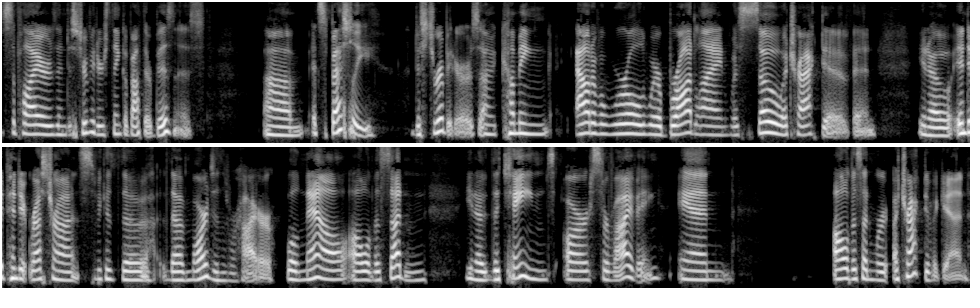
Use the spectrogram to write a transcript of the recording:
suppliers and distributors think about their business, um, especially distributors uh, coming out of a world where broadline was so attractive and you know independent restaurants because the the margins were higher well now all of a sudden you know the chains are surviving and all of a sudden we're attractive again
